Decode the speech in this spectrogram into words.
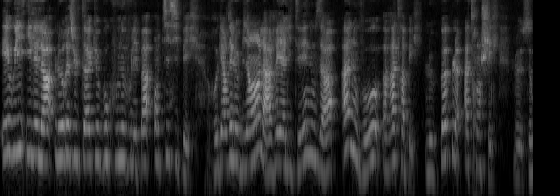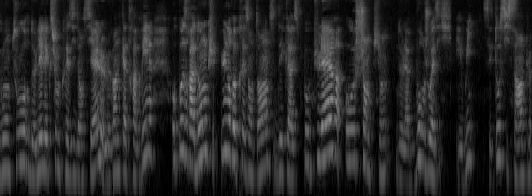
Et oui, il est là, le résultat que beaucoup ne voulaient pas anticiper. Regardez-le bien, la réalité nous a à nouveau rattrapés. Le peuple a tranché. Le second tour de l'élection présidentielle, le 24 avril, opposera donc une représentante des classes populaires aux champions de la bourgeoisie. Et oui, c'est aussi simple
